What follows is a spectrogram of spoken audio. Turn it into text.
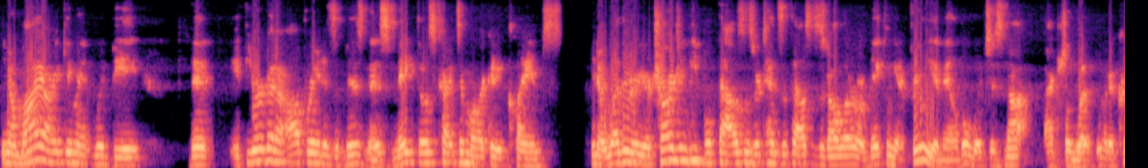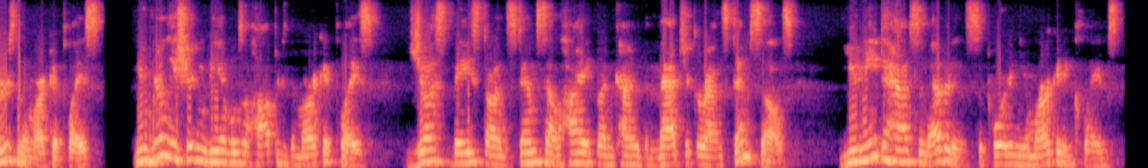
you know, hmm. my argument would be that if you're going to operate as a business, make those kinds of marketing claims. You know, whether you're charging people thousands or tens of thousands of dollars or making it freely available, which is not actually what, what occurs in the marketplace, you really shouldn't be able to hop into the marketplace just based on stem cell hype and kind of the magic around stem cells. you need to have some evidence supporting your marketing claims.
